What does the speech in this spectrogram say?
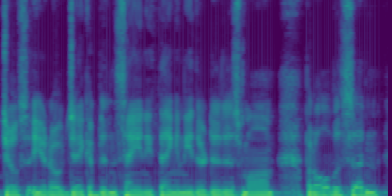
Joseph, you know, Jacob didn't say anything, and neither did his mom. But all of a sudden,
